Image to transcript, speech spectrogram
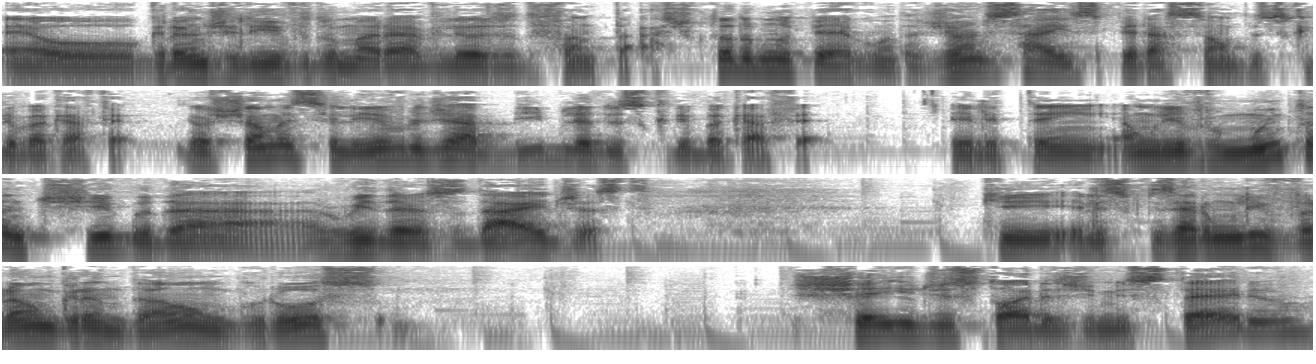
É o grande livro do maravilhoso e do fantástico. Todo mundo pergunta de onde sai a inspiração para o Escriba Café. Eu chamo esse livro de A Bíblia do Escriba Café. Ele tem é um livro muito antigo da Reader's Digest, que eles fizeram um livrão grandão, grosso, cheio de histórias de mistério,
